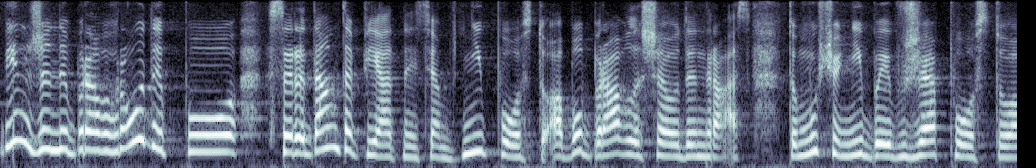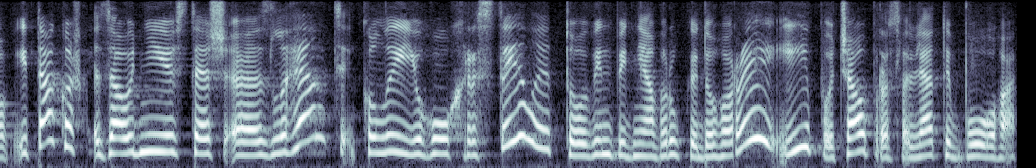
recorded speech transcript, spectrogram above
він вже не брав груди по середам та п'ятницям в дні посту або брав лише один раз, тому що ніби вже постував. І також за однією з теж е, з легенд, коли його хрестили, то він підняв руки догори і почав прославляти Бога.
